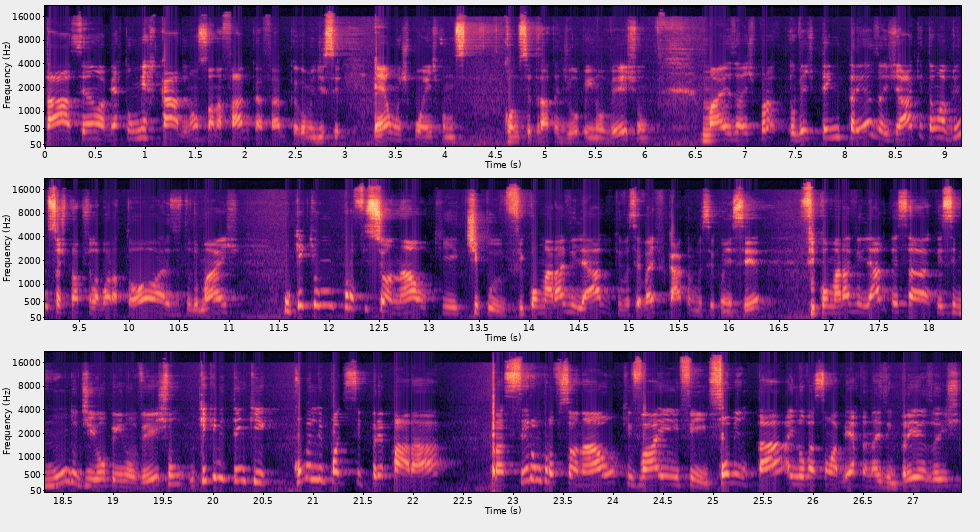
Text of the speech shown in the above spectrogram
tá sendo aberto um mercado, não só na fábrica. A fábrica, como eu disse, é um expoente quando se, quando se trata de Open Innovation, mas as, eu vejo que tem empresas já que estão abrindo seus próprios laboratórios e tudo mais. O que, que um profissional que, tipo, ficou maravilhado, que você vai ficar quando você conhecer, ficou maravilhado com, essa, com esse mundo de Open Innovation, o que, que ele tem que, como ele pode se preparar para ser um profissional que vai, enfim, fomentar a inovação aberta nas empresas,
